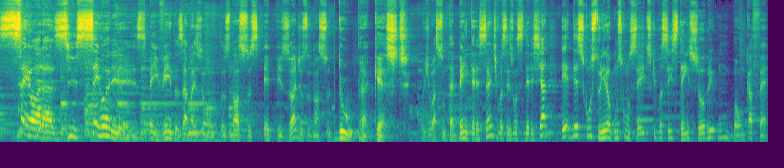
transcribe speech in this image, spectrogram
Senhoras e senhores, bem-vindos a mais um dos nossos episódios do nosso DupraCast. Hoje o assunto é bem interessante, vocês vão se deliciar e desconstruir alguns conceitos que vocês têm sobre um bom café.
